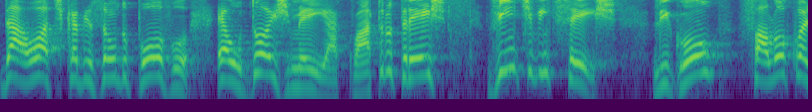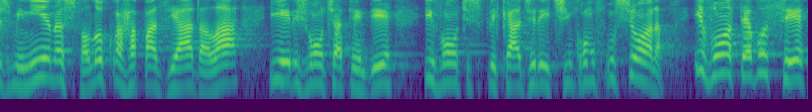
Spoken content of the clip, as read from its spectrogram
da Ótica Visão do Povo, é o 2643 2026 ligou, falou com as meninas, falou com a rapaziada lá e eles vão te atender e vão te explicar direitinho como funciona. E vão até você,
